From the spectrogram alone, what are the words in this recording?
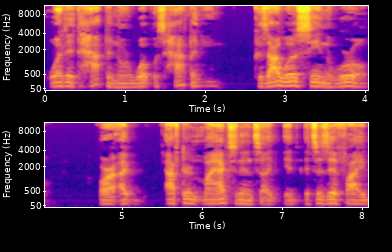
what had happened or what was happening because I was seeing the world or I after my accidents I it, it's as if I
